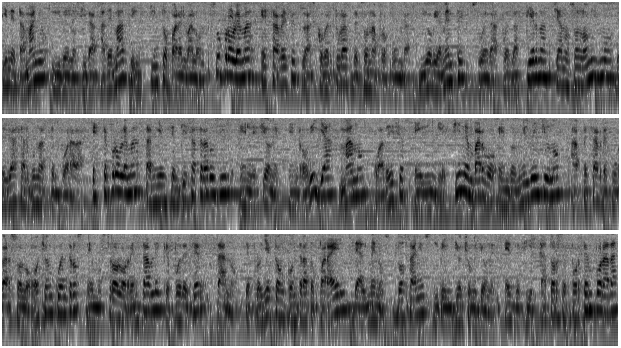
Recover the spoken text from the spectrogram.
tiene tamaño y velocidad, además de instinto para el balón problema es a veces las coberturas de zona profundas y obviamente su edad, pues las piernas ya no son lo mismo desde hace algunas temporadas. Este problema también se empieza a traducir en lesiones en rodilla, mano, cuádriceps e ingle. Sin embargo, en 2021, a pesar de jugar solo 8 encuentros, demostró lo rentable que puede ser sano. Se proyecta un contrato para él de al menos 2 años y 28 millones, es decir, 14 por temporada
